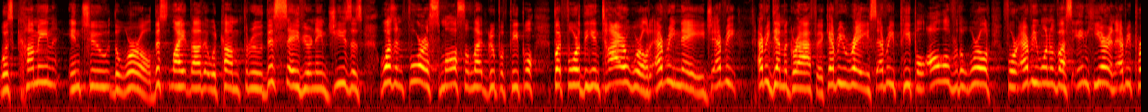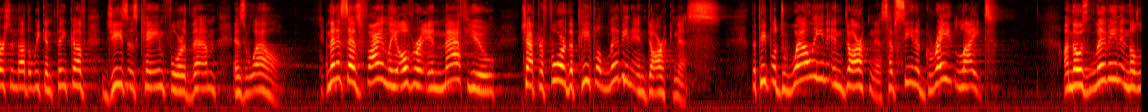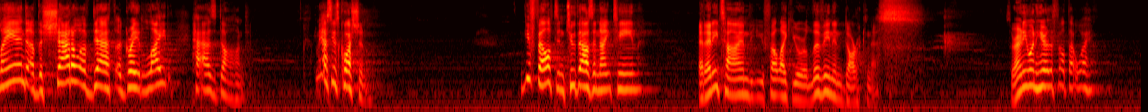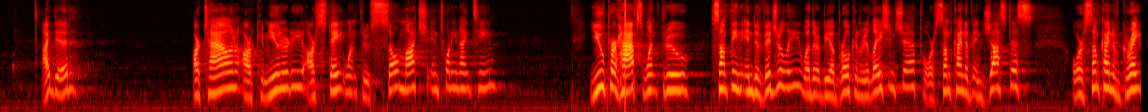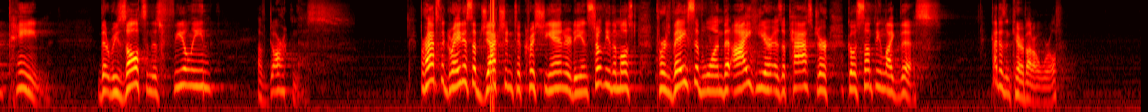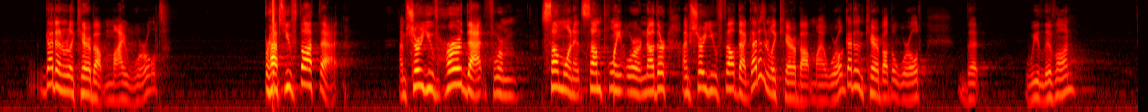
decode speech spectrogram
was coming into the world. This light uh, that would come through this Savior named Jesus wasn't for a small select group of people, but for the entire world, every age, every every demographic, every race, every people all over the world, for every one of us in here and every person that we can think of, Jesus came for them as well. And then it says finally over in Matthew chapter 4 the people living in darkness, the people dwelling in darkness have seen a great light. On those living in the land of the shadow of death, a great light has dawned. Let me ask you this question have you felt in 2019 at any time that you felt like you were living in darkness? Is there anyone here that felt that way? I did. Our town, our community, our state went through so much in 2019. You perhaps went through something individually, whether it be a broken relationship or some kind of injustice or some kind of great pain that results in this feeling of darkness. Perhaps the greatest objection to Christianity, and certainly the most pervasive one that I hear as a pastor, goes something like this God doesn't care about our world. God doesn't really care about my world. Perhaps you've thought that. I'm sure you've heard that from someone at some point or another. I'm sure you've felt that. God doesn't really care about my world. God doesn't care about the world that we live on.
